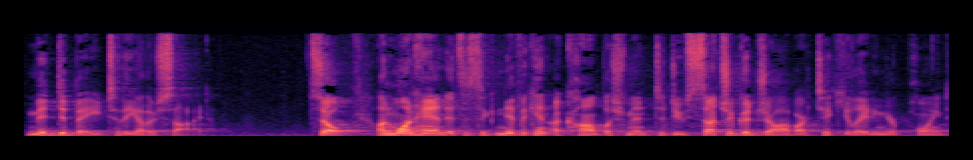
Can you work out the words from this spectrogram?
mid debate to the other side. So, on one hand, it's a significant accomplishment to do such a good job articulating your point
